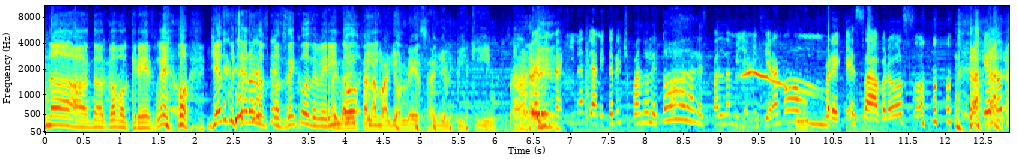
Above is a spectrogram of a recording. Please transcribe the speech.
No, no, ¿cómo crees? Bueno, ya escucharon los consejos de Ahí le Verito. avienta la y- mayonesa y el piquín. Ah, Pero imagínate a mi Terry chupándole toda la espalda a mi Jennifer. No, hombre, qué sabroso. que no te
